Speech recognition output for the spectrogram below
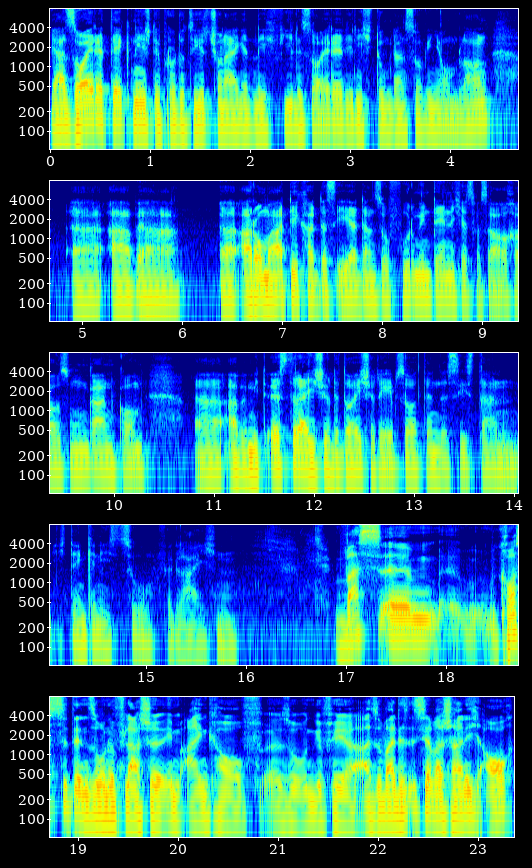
Ja, säuretechnisch, der produziert schon eigentlich viele Säure, die Richtung dann Sauvignon Blanc. Äh, aber äh, Aromatik hat das eher dann so Furmintähnliches, was auch aus Ungarn kommt. Äh, aber mit österreichischer oder deutscher Rebsorten, das ist dann, ich denke, nicht zu vergleichen. Was ähm, kostet denn so eine Flasche im Einkauf äh, so ungefähr? Also, weil das ist ja wahrscheinlich auch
